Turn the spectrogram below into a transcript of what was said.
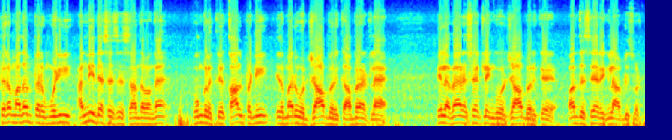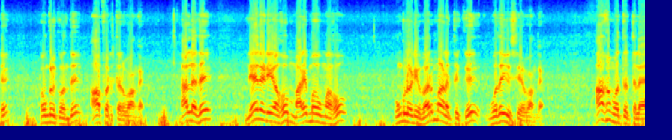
பிற மதம் பிற மொழி அந்நிய தேசத்தை சார்ந்தவங்க உங்களுக்கு கால் பண்ணி இது மாதிரி ஒரு ஜாப் இருக்குது அப்ராட்டில் இல்லை வேறு ஸ்டேட்டில் இங்கே ஒரு ஜாப் இருக்குது வந்து சேருங்களா அப்படின்னு சொல்லிட்டு உங்களுக்கு வந்து ஆஃபர் தருவாங்க. அல்லது நேரடியாகவும் மறைமுகமாகவோ உங்களுடைய வருமானத்துக்கு உதவி செய்வாங்க. ஆக மொத்தத்தில்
